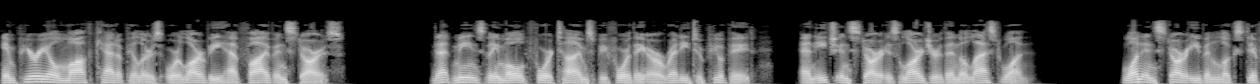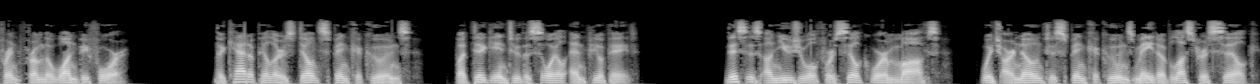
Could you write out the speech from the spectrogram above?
Imperial moth caterpillars or larvae have five instars. That means they molt four times before they are ready to pupate, and each instar is larger than the last one. One instar even looks different from the one before. The caterpillars don't spin cocoons, but dig into the soil and pupate. This is unusual for silkworm moths, which are known to spin cocoons made of lustrous silk.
